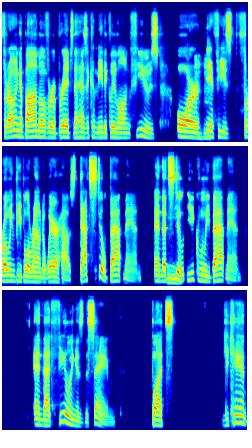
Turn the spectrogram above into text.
throwing a bomb over a bridge that has a comedically long fuse or Mhm. if he's throwing people around a warehouse that's still batman and that's Mm. still equally batman and that feeling is the same but you can't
